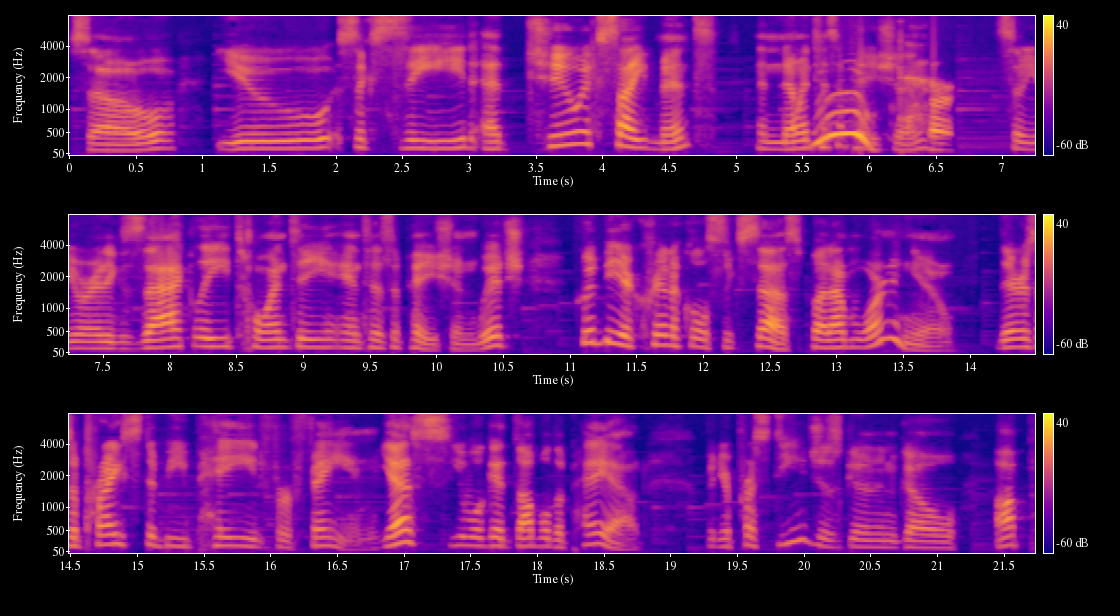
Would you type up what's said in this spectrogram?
So you succeed at two excitement and no anticipation. Per- So you're at exactly 20 anticipation, which could be a critical success, but I'm warning you, there's a price to be paid for fame. Yes, you will get double the payout, but your prestige is going to go up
